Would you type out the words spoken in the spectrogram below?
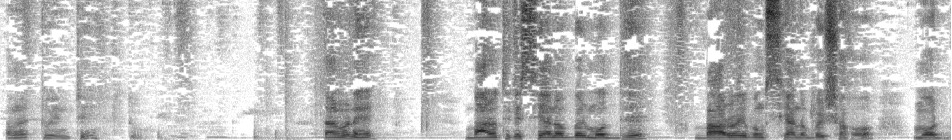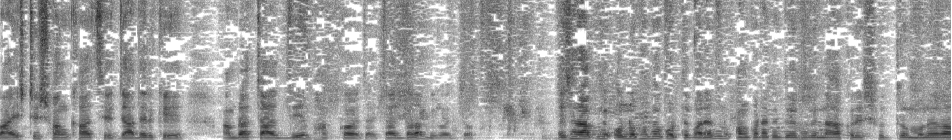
তার মানে টোয়েন্টি তার মানে বারো থেকে ছিয়ানব্বই মধ্যে বারো এবং ছিয়ানব্বই সহ মোট বাইশটি সংখ্যা আছে যাদেরকে আমরা চার দিয়ে ভাগ করা যায়, চার দ্বারা বিভাজ্য। এছাড়া আপনি অন্যভাবেও করতে পারেন, অঙ্কটা কিন্তু এভাবে না করে সূত্র মনে না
